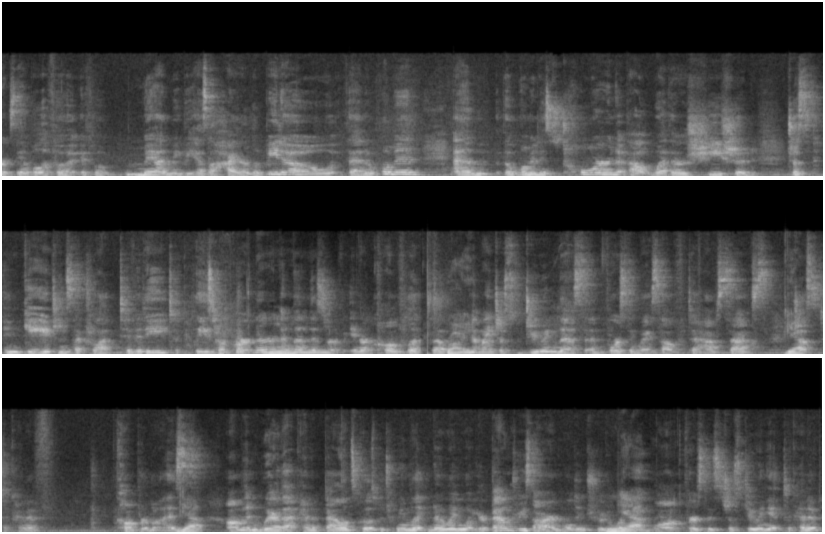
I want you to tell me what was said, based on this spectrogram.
for example, if a if a man maybe has a higher libido than a woman, and the woman is torn about whether she should just engage in sexual activity to please her partner, and then this sort of inner conflict of Right. am I just doing this and forcing myself to have sex Yeah. just to kind of compromise Yeah. um, and where that kind of balance goes between like knowing what your boundaries are and holding true to what Yeah. you want versus just doing it to kind of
